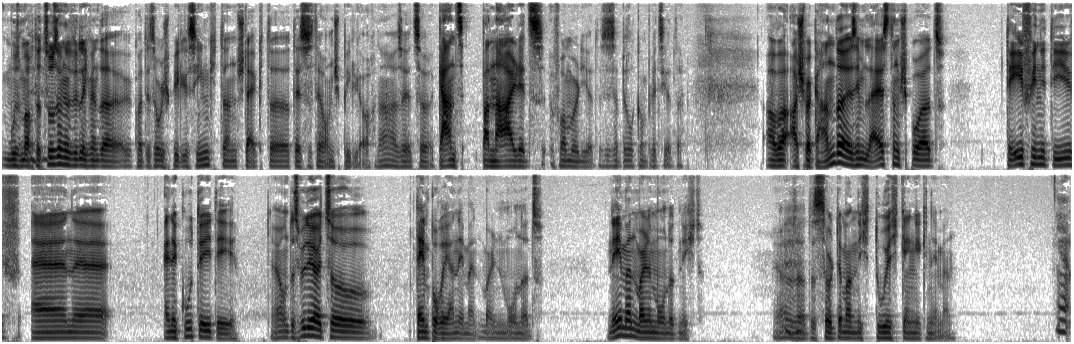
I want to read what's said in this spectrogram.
muss man auch dazu sagen, natürlich, wenn der Cortisolspiegel sinkt, dann steigt der Testosteronspiegel auch. Ne? Also jetzt so ganz banal jetzt formuliert. Das ist ein bisschen komplizierter. Aber Ashwagandha ist im Leistungssport definitiv eine, eine gute Idee. Ja, und das würde ich halt so temporär nehmen, mal einen Monat. Nehmen, mal einen Monat nicht. Ja, also mhm. das sollte man nicht durchgängig nehmen. Ja.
